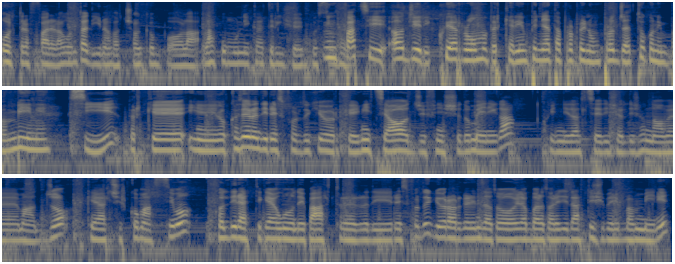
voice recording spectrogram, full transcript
oltre a fare la contadina faccio anche un po' la, la comunicatrice in questo Infatti senso. oggi eri qui a Roma perché eri impegnata proprio in un progetto con i bambini. Sì, perché in, in occasione di Race for the Cure che inizia oggi e finisce domenica, quindi dal 16 al 19 maggio, che è al Circo Massimo. Col Diretti, che è uno dei partner di Race for the Cure, ha organizzato i laboratori didattici per i bambini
